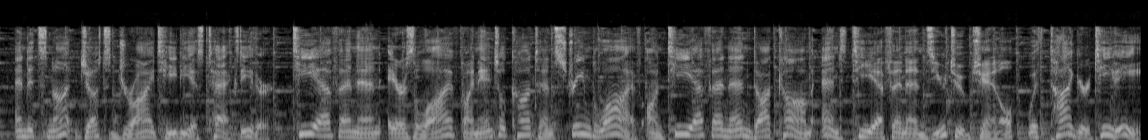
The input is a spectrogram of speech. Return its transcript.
And it's not just dry, tedious text either. TFNN airs live financial content streamed live on TFNN.com and TFNN's YouTube channel with Tiger TV,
